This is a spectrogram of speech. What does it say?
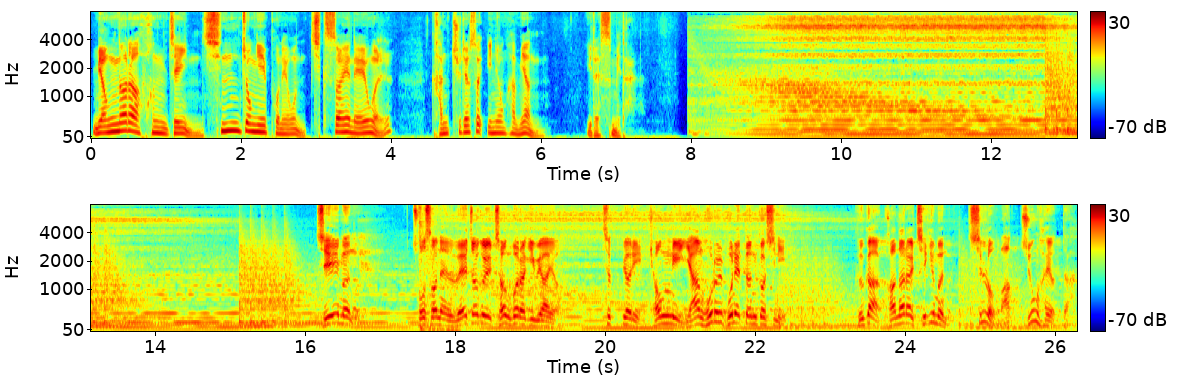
명나라 황제인 신종이 보내온 직서의 내용을 간추려서 인용하면 이랬습니다. 짐은 조선의 외적을 정벌하기 위하여 특별히 경리 양호를 보냈던 것이니 그가 관할할 책임은 실로 막중하였다.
